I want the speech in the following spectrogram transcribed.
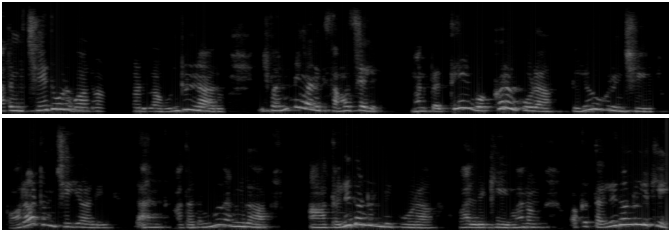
అతనికి చేదోడు వాదుడుగా ఉంటున్నారు. ఇవన్నీ మనకి సమస్యలే. మన ప్రతి ఒక్కరూ కూడా తెలుగు గురించి పోరాటం చేయాలి. దాని తదనుగుణంగా ఆ తల్లిదండ్రుల్ని కూడా వాళ్ళకి మనం ఒక తల్లిదండ్రులకి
